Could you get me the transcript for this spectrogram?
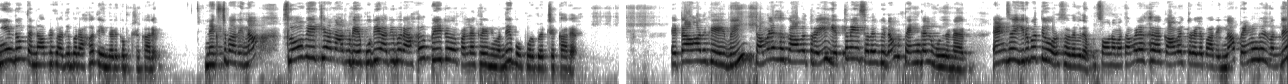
மீண்டும் தென்னாப்பிரிக்க அதிபராக தேர்ந்தெடுக்கப்பட்டிருக்காரு. நெக்ஸ்ட் பாத்தீங்கன்னா ஸ்லோவேக்கியா நாட்டுடைய புதிய அதிபராக பீட்டர் பல்லக்ரேனி வந்து இப்போ பொறுப்பேற்றிருக்காரு. எட்டாவது கேள்வி தமிழக காவல்துறையில் எத்தனை சதவீதம் பெண்கள் உள்ளனர்? ஆன்சர் இருபத்தி ஒரு சதவீதம். ஸோ நம்ம தமிழக காவல்துறையில பாத்தீங்கன்னா பெண்கள் வந்து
